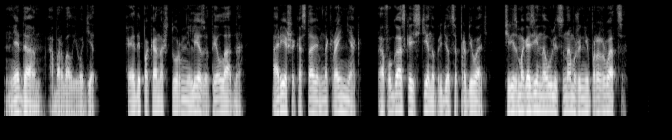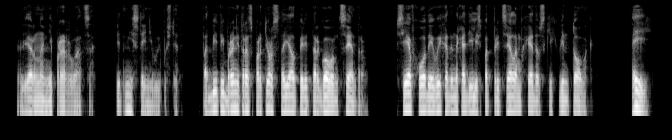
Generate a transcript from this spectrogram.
«Не дам», — оборвал его дед. «Хеды пока на штурм не лезут, и ладно. Орешек оставим на крайняк, а фугаской стену придется пробивать. Через магазин на улицу нам уже не прорваться. Верно, не прорваться. Пятнистые не выпустят. Подбитый бронетранспортер стоял перед торговым центром. Все входы и выходы находились под прицелом хедовских винтовок. «Эй,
